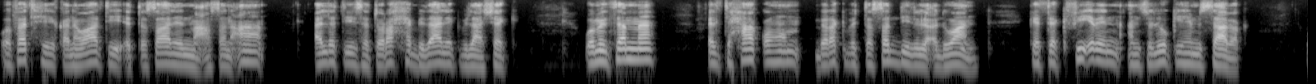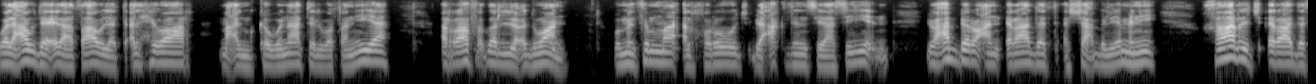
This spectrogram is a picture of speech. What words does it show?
وفتح قنوات اتصال مع صنعاء التي سترحب بذلك بلا شك. ومن ثم التحاقهم بركب التصدي للعدوان كتكفير عن سلوكهم السابق والعودة إلى طاولة الحوار مع المكونات الوطنية الرافضة للعدوان. ومن ثم الخروج بعقد سياسي يعبر عن إرادة الشعب اليمني خارج إرادة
